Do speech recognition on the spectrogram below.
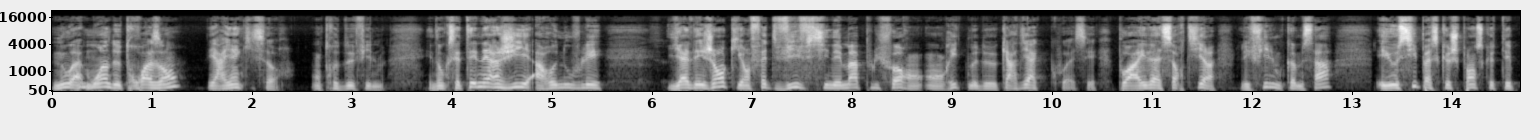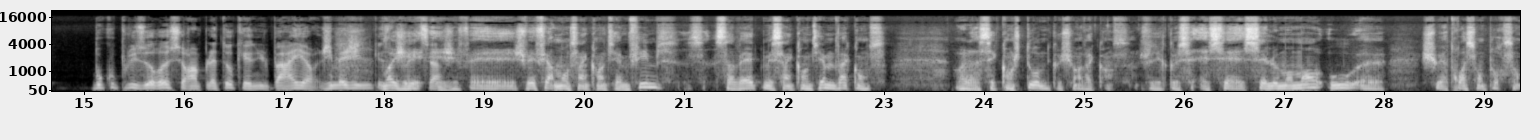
nous, à moins de trois ans, il n'y a rien qui sort entre deux films. Et donc cette énergie à renouveler, il y a des gens qui en fait vivent cinéma plus fort en, rythme de cardiaque. Quoi. C'est pour arriver à sortir les films comme ça. Et aussi parce que je pense que tu es beaucoup plus heureux sur un plateau que nulle part ailleurs. J'imagine que Moi, j'ai, j'ai fait, je vais faire mon cinquantième film, ça va être mes cinquantièmes vacances. Voilà, c'est quand je tourne que je suis en vacances. Je veux dire que c'est, c'est, le moment où euh, je suis à 300%.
